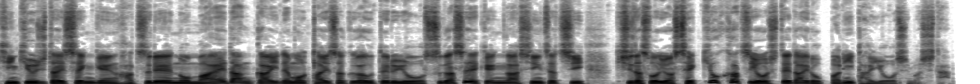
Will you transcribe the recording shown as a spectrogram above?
緊急事態宣言発令の前段階でも対策が打てるよう菅政権が新設し岸田総理は積極活用して第6波に対応しました。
